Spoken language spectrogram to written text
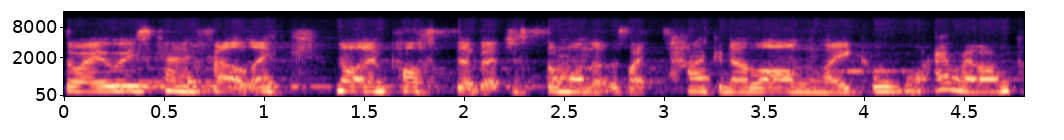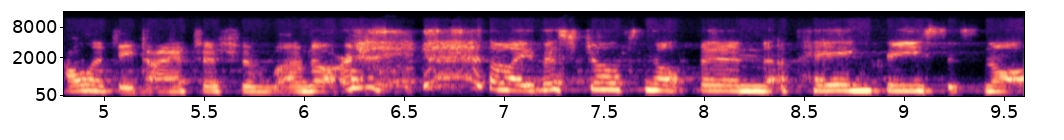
So I always kind of felt like not an imposter, but just someone that was like tagging along, like, oh, I'm an oncology dietitian, but I'm not really. and like this job's not been a pay increase, it's not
